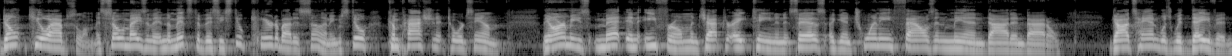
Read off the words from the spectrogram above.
Don't kill Absalom. It's so amazing that in the midst of this, he still cared about his son. He was still compassionate towards him. The armies met in Ephraim in chapter 18, and it says again 20,000 men died in battle. God's hand was with David,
